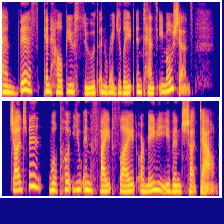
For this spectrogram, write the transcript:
and this can help you soothe and regulate intense emotions. Judgment will put you in fight, flight, or maybe even shut down.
